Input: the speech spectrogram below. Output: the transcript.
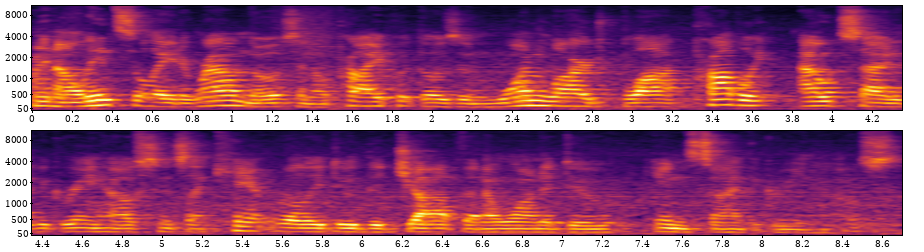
And I'll insulate around those and I'll probably put those in one large block, probably outside of the greenhouse since I can't really do the job that I want to do inside the greenhouse.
